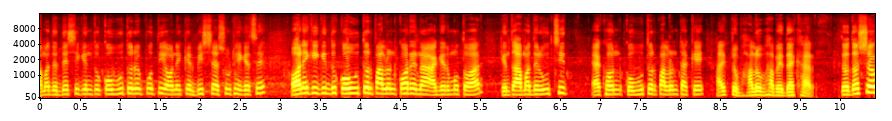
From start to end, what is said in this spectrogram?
আমাদের দেশে কিন্তু কবুতরের প্রতি অনেকের বিশ্বাস উঠে গেছে। অনেকে কিন্তু কবুতর পালন করে না আগের মতো আর, কিন্তু আমাদের উচিত এখন কবুতর পালনটাকে আরেকটু ভালোভাবে দেখার। তো দর্শক,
